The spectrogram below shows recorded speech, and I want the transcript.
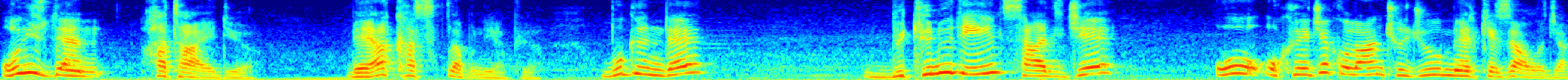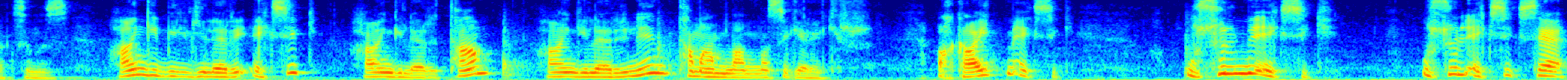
O yüzden hata ediyor. Veya kasıtla bunu yapıyor. Bugün de bütünü değil sadece o okuyacak olan çocuğu merkeze alacaksınız. Hangi bilgileri eksik, hangileri tam, hangilerinin tamamlanması gerekir. Akaid mi eksik? Usul mü eksik? Usul eksikse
